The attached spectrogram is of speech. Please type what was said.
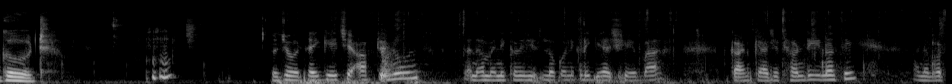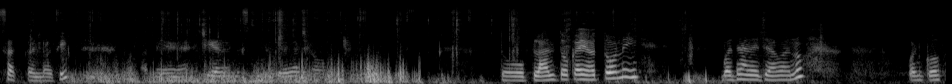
ગુડ તો જો, થઈ ગઈ છે આફ્ટરનૂન અને અમે નીકળી લોકો નીકળી ગયા છીએ બહાર કારણ કે આજે ઠંડી નથી અને વરસાદ પણ નથી. અને જ્યારે સ્કૂલ રહેવા જવાનું તો પ્લાન તો કાંઈ હતો નહીં બધાને જવાનો. પણ કોક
